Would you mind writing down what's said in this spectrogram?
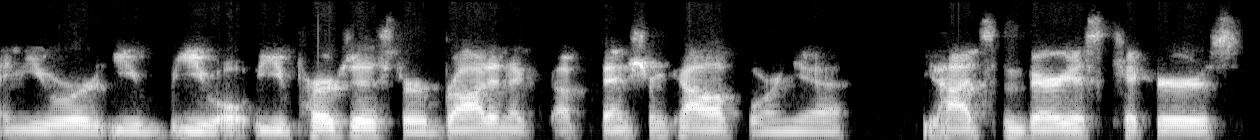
and you were you you you purchased or brought in a, a bench from California, you had some various kickers,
